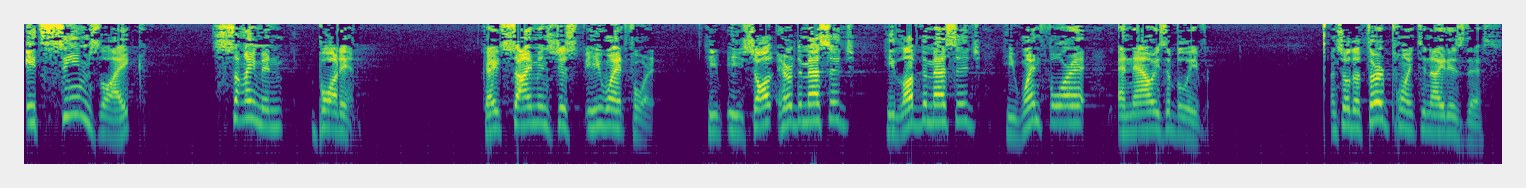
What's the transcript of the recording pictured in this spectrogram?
It seems like Simon bought in. Okay, Simon's just, he went for it. He, he saw, heard the message, he loved the message, he went for it, and now he's a believer. And so the third point tonight is this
